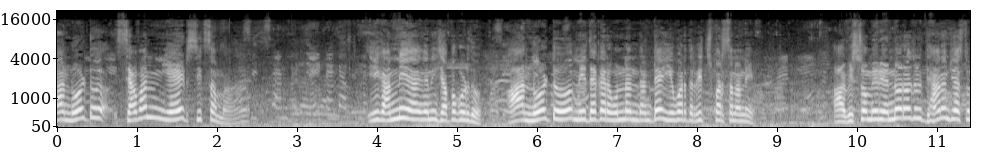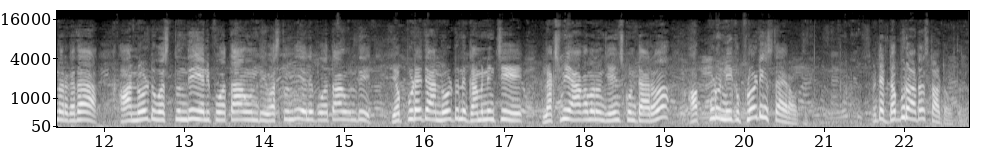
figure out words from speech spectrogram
ఆ నోటు సెవెన్ ఎయిట్ సిక్స్ అమ్మా. ఇక అన్నీ అని చెప్పకూడదు. ఆ నోటు మీ దగ్గర ఉన్నదంటే యువర్ ద రిచ్ పర్సన్ అని. ఆ విశ్వం మీరు ఎన్నో రోజులు ధ్యానం చేస్తున్నారు కదా ఆ నోటు వస్తుంది వెళ్ళిపోతా ఉంది వస్తుంది వెళ్ళిపోతా ఉంది. ఎప్పుడైతే ఆ నోటుని గమనించి లక్ష్మీ ఆగమనం చేయించుకుంటారో అప్పుడు నీకు ఫ్లోటింగ్స్ తయారవుతుంది అంటే డబ్బు రావడం స్టార్ట్ అవుతుంది.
